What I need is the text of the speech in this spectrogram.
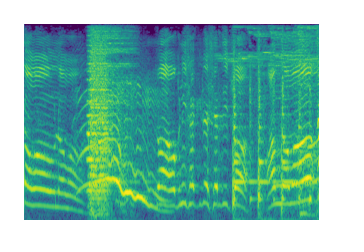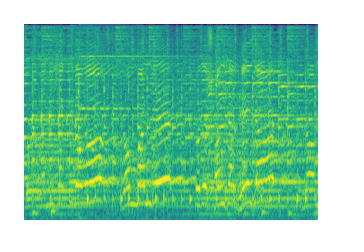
নম নম। চ অগ্নিসাক্ষীটা সেরে দিচ্ছ। অং নম অগ্নিসাক্ষী নম। ব্রহ্মাণ্ডে তোদের সংসার ভেঙে যা নম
